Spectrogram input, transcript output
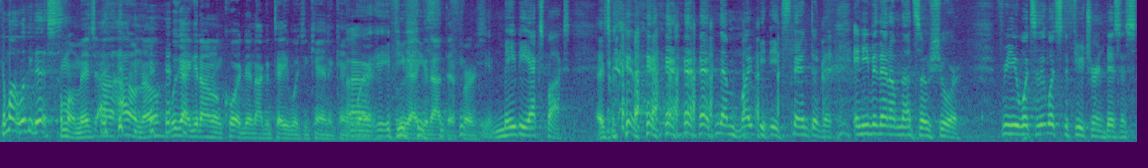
Come on, look at this. Come on, Mitch. I, I don't know. We gotta get out on court, then I can tell you what you can and can't Uh, wear. if we you gotta get out there first. Maybe Xbox. that might be the extent of it, and even then, I'm not so sure. For you, what's the, what's the future in business?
